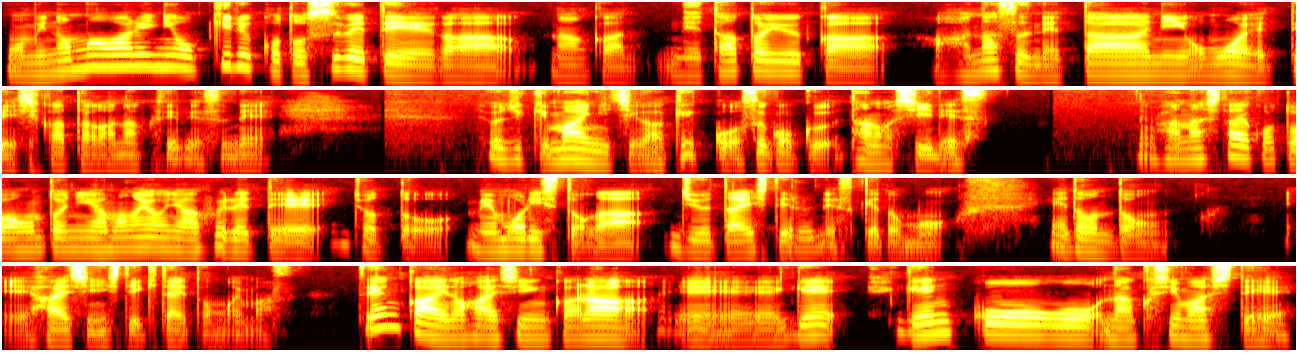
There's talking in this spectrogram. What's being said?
もう身の回りに起きることすべてが、なんかネタというか、話すネタに思えて仕方がなくてですね、正直毎日が結構すごく楽しいです。話したいことは本当に山のように溢れて、ちょっとメモリストが渋滞してるんですけども、えどんどん、え配信していきたいと思います。前回の配信から、えー原稿をなくしまして、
